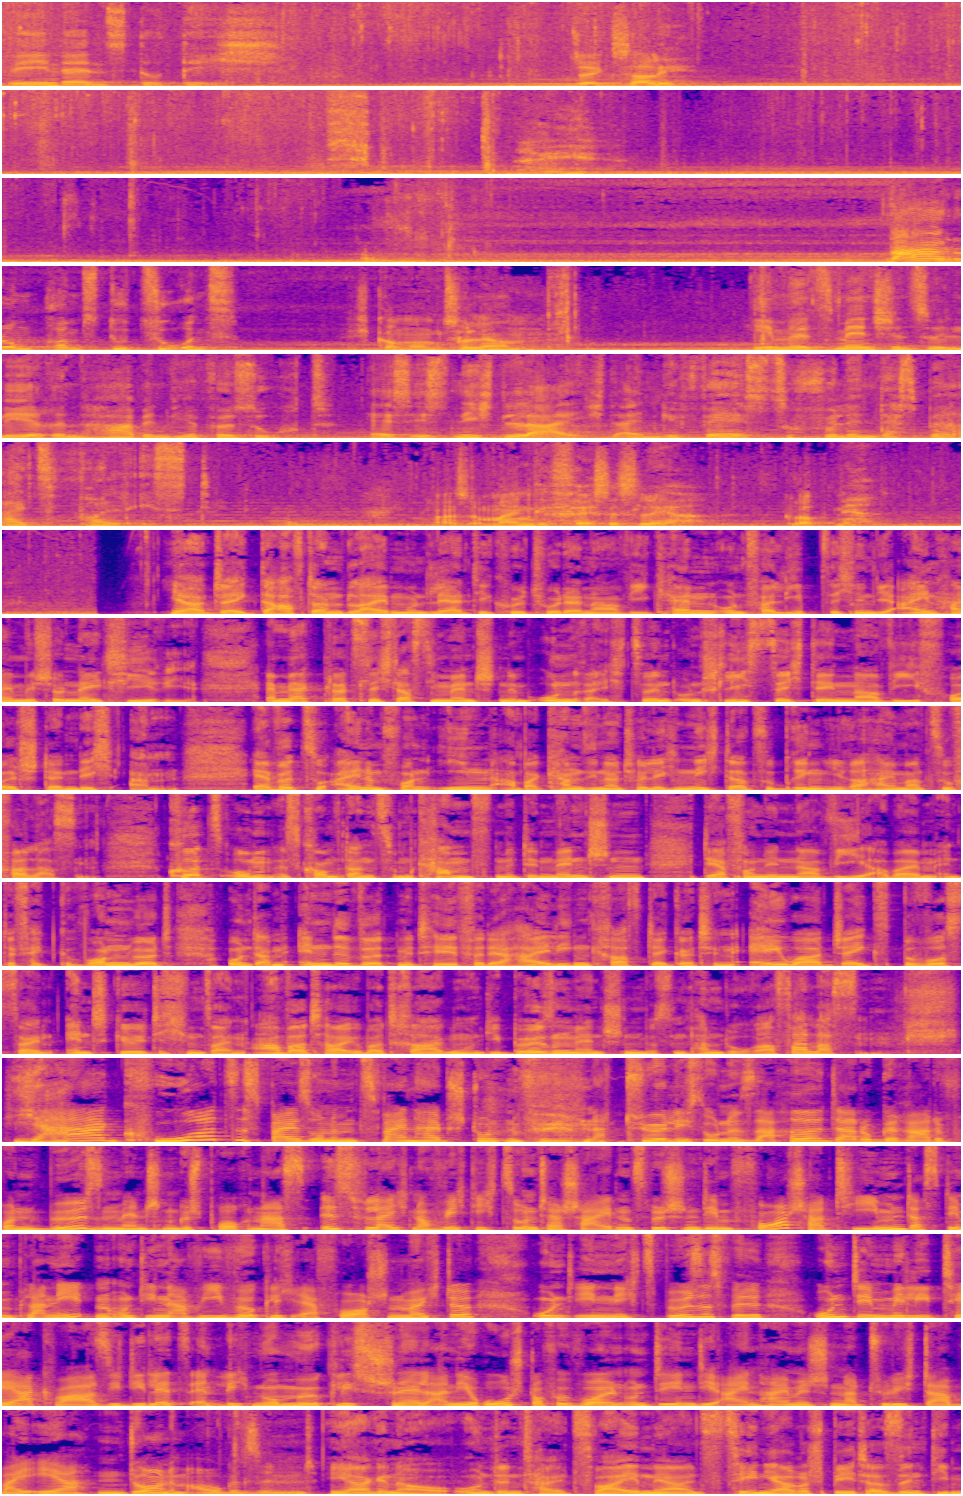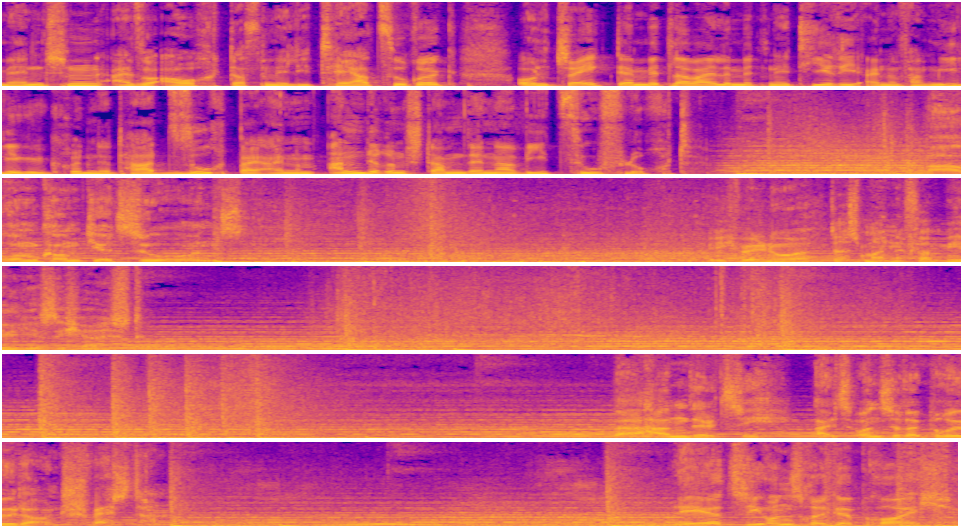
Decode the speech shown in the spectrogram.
Wie nennst du dich? Jake Sully. Hey. Warum kommst du zu uns? Ich komme, um zu lernen. Himmelsmenschen zu lehren haben wir versucht. Es ist nicht leicht, ein Gefäß zu füllen, das bereits voll ist. Also mein Gefäß ist leer. Glaubt mir. Ja, Jake darf dann bleiben und lernt die Kultur der Navi kennen und verliebt sich in die einheimische Neytiri. Er merkt plötzlich, dass die Menschen im Unrecht sind und schließt sich den Navi vollständig an. Er wird zu einem von ihnen, aber kann sie natürlich nicht dazu bringen, ihre Heimat zu verlassen. Kurzum, es kommt dann zum Kampf mit den Menschen, der von den Navi aber im Endeffekt gewonnen wird und am Ende wird mit Hilfe der heiligen Kraft der Göttin Awa Jakes Bewusstsein endgültig in seinen Avatar übertragen und die bösen Menschen müssen Pandora verlassen. Ja, kurz ist bei so einem zweieinhalb Stunden Film natürlich so eine Sache. Da du gerade von bösen Menschen gesprochen hast, ist vielleicht noch wichtig zu unterscheiden zwischen dem Forscherteam, das den Planeten und die Navi wirklich erforschen möchte und ihnen nichts Böses will, und dem Militär quasi, die letztendlich nur möglichst schnell an die Rohstoffe wollen und denen die Einheimischen natürlich dabei eher ein Dorn im Auge sind. Ja, genau. Und in Teil 2, mehr als zehn Jahre später, sind die Menschen, also auch das Militär zurück. Und Jake, der mittlerweile mit Netiri eine Familie gegründet hat, sucht bei einem anderen Stamm der Navi Zuflucht. Warum kommt ihr zu uns? Ich will nur, dass meine Familie sicher ist. Behandelt sie als unsere Brüder und Schwestern. Lehrt sie unsere Gebräuche.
